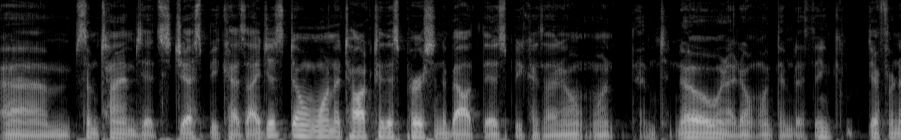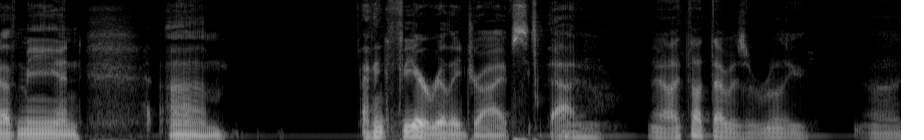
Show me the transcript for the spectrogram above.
Um, sometimes it's just because I just don't want to talk to this person about this because I don't want them to know and I don't want them to think different of me. And um, I think fear really drives that. Yeah. yeah, I thought that was a really uh,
